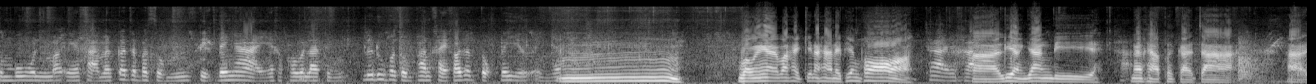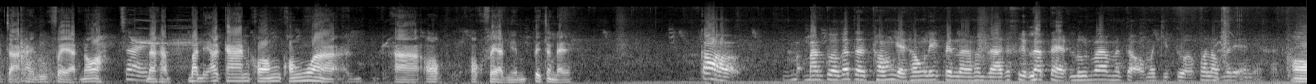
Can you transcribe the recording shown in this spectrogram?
สมบูรณ์มากเนี้ยค่ะ มันก็จะผสมติดได้ง่ายเนี้ยค่ะพอเวลาถึงฤดูผสมพันธุ์ไข่เขาจะตกได้เยอะอย่างเงี้ยอืม บอกง่ายๆว่าให้กินอาหารในเพียงพอใช่ค่ะอ่าเลี้ยงอย่างดีค่ะนะครับ เพื่อการจะอ่าจะให้ลูกแฝดเนาะใช่นะครับบัดนี้อาการของของว่าอ่าออกออกแฝดเนี่ยเป็นจังไดก็บางตัวก็จะท้องใหญ่ท้องเล็กเป็นธรรมดาก็คือแล้วแต่ลุ้นว่ามันจะออกมากี่ตัวเพราะเราไม่ได้อันเนี้ยค่ะอ๋อ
